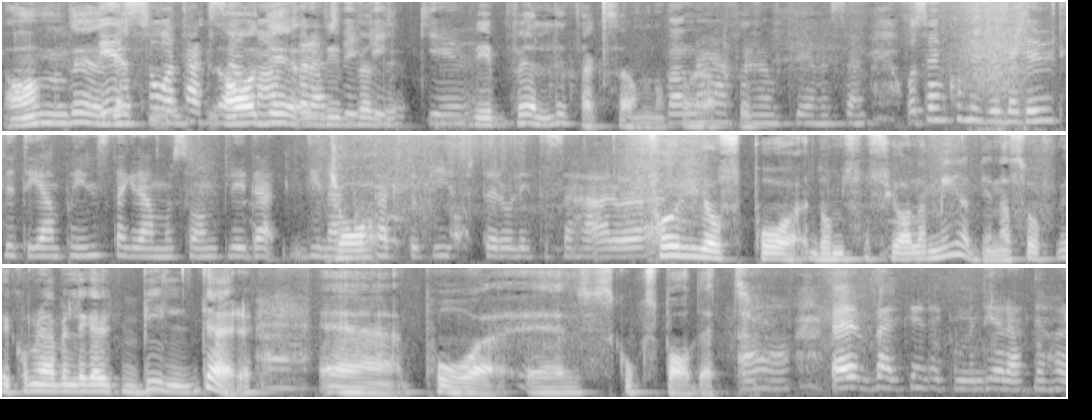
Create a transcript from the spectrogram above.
Ja, men det, Vi är så tacksamma för att vi väldigt, fick, eh, Vi är väldigt tacksamma Var för med på den vi här upplevelsen. Och sen kommer vi lägga ut lite grann på Instagram och sånt. Dina, Ja. kontaktuppgifter och lite så här. Och Följ oss på de sociala medierna så vi kommer även lägga ut bilder eh, på eh, skogsbadet. ja, jag verkligen rekommenderar att ni hör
